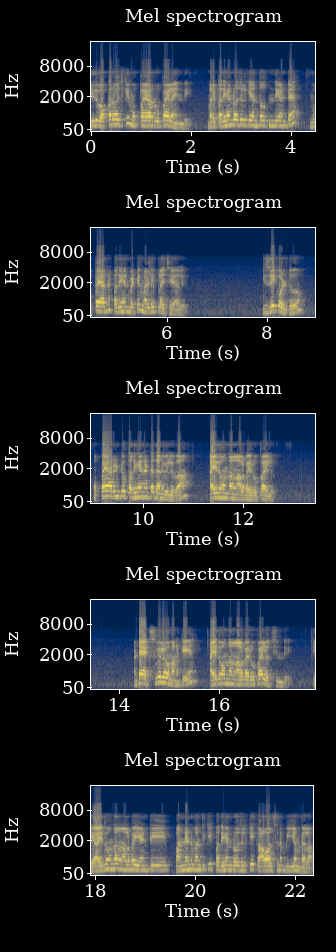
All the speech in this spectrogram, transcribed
ఇది ఒక్క రోజుకి ముప్పై ఆరు రూపాయలు అయింది మరి పదిహేను రోజులకి ఎంత అవుతుంది అంటే ముప్పై ఆరుని పదిహేను పెట్టి మల్టిప్లై చేయాలి. ఇజ్ ఈక్వల్ టు ముప్పై ఆరు ఇంటూ పదిహేను అంటే దాని విలువ ఐదు వందల నలభై రూపాయలు. అంటే ఎక్స్ విలువ మనకి ఐదు వందల నలభై రూపాయలు వచ్చింది. ఈ ఐదు వందల నలభై ఏంటి? పన్నెండు మందికి పదిహేను రోజులకి కావాల్సిన బియ్యం వెల.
